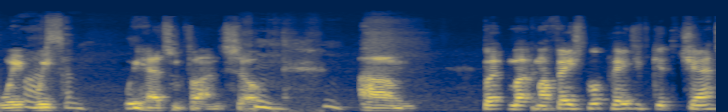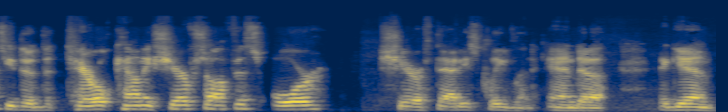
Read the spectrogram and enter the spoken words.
We awesome. we we had some fun. So, hmm. um, but my, my, Facebook page, if you get the chance, either the Terrell County Sheriff's Office or Sheriff Thaddeus Cleveland, and uh, again,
